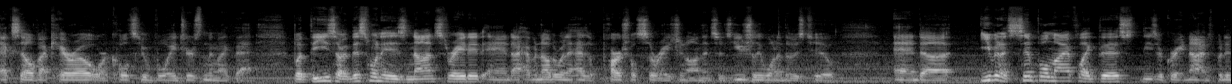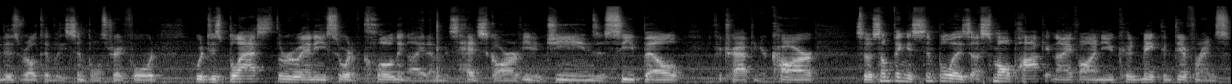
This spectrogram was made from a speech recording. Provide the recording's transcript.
XL Vaquero or a Cold Steel Voyager or something like that. But these are this one is non-serrated and I have another one that has a partial serration on it so it's usually one of those two. And uh, even a simple knife like this, these are great knives, but it is relatively simple and straightforward, would just blast through any sort of clothing item, this headscarf, even jeans, a seatbelt, if you're trapped in your car. So something as simple as a small pocket knife on you could make the difference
